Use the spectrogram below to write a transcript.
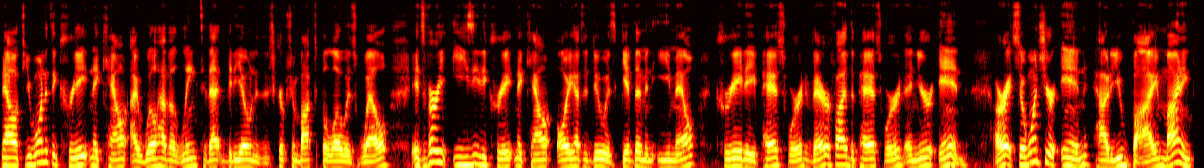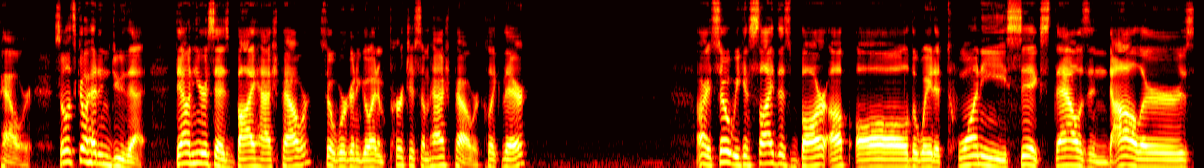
Now, if you wanted to create an account, I will have a link to that video in the description box below as well. It's very easy to create an account. All you have to do is give them an email, create a password, verify the password, and you're in. All right, so once you're in, how do you buy mining power? So let's go ahead and do that. Down here it says buy hash power. So we're going to go ahead and purchase some hash power. Click there. All right, so we can slide this bar up all the way to $26,000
